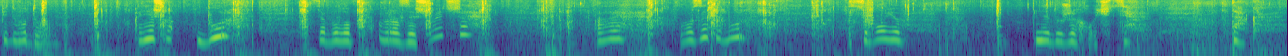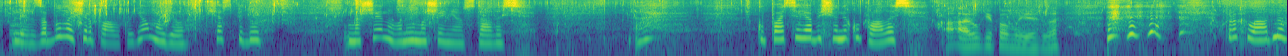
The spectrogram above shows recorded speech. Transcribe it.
під водою. Звісно, бур це було б в рази швидше, але возити бур з собою не дуже хочеться. Так, блін, забула черпалку, йо-моє. Зараз піду в машину, вони в машині остались. Купатися я б ще не купалась. А, а руки помиєш, так? Да? Прохладно.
